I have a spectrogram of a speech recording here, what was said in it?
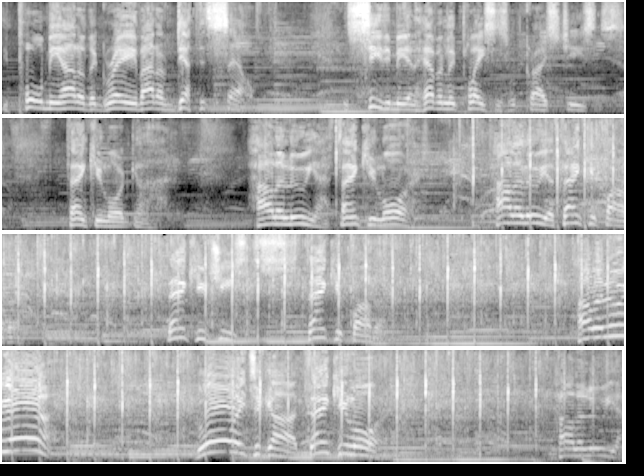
You pulled me out of the grave, out of death itself. and seated me in heavenly places with Christ Jesus. Thank you, Lord God. Hallelujah. Thank you, Lord. Hallelujah. Thank you, Father. Thank you, Jesus. Thank you, Father. Hallelujah. Glory to God. Thank you, Lord. Hallelujah.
